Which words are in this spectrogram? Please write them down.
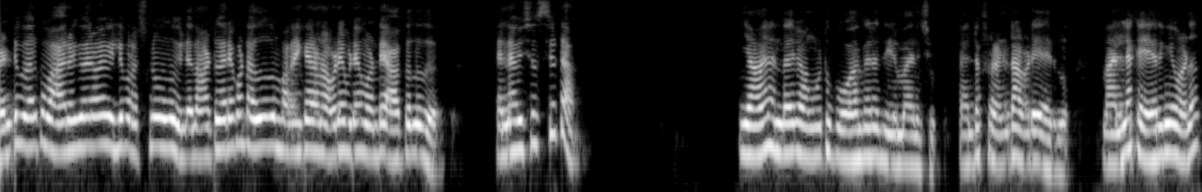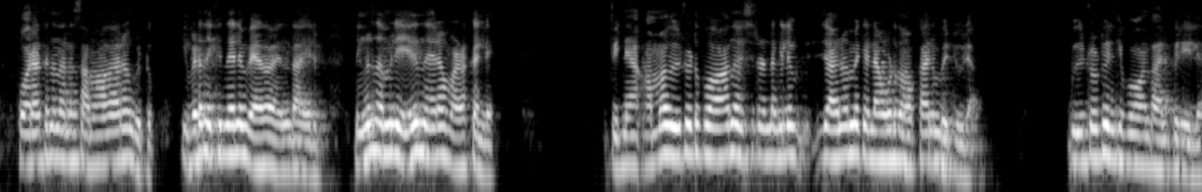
രണ്ടുപേർക്കും ആരോഗ്യപരമായ വലിയ പ്രശ്നമൊന്നുമില്ല. നാട്ടുകാരെ കൊണ്ട് അതൊന്നും പറയിക്കാനാണ് അവിടെ ഇവിടെ കൊണ്ടേ ആക്കുന്നത്. എന്നെ വിശ്വസിച്ചിട്ടാ? ഞാൻ എന്തായാലും അങ്ങോട്ട് പോകാൻ തന്നെ തീരുമാനിച്ചു. എന്റെ ഫ്രണ്ട് അവിടെയായിരുന്നു. നല്ല കെയറിങ്ങുമാണ് പോരാത്തിന് നല്ല സമാധാനവും കിട്ടും. ഇവിടെ നിൽക്കുന്നതിലും ഭേദം എന്തായാലും. നിങ്ങൾ തമ്മിൽ ഏത് നേരം വഴക്കല്ലേ? പിന്നെ അമ്മ വീട്ടിലോട്ട് പോകാന്ന് വെച്ചിട്ടുണ്ടെങ്കിലും ജാനുമ്മയ്ക്ക് എല്ലാം കൂടെ നോക്കാനും പറ്റൂല. വീട്ടിലോട്ട് എനിക്ക് പോകാൻ താല്പര്യമില്ല.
